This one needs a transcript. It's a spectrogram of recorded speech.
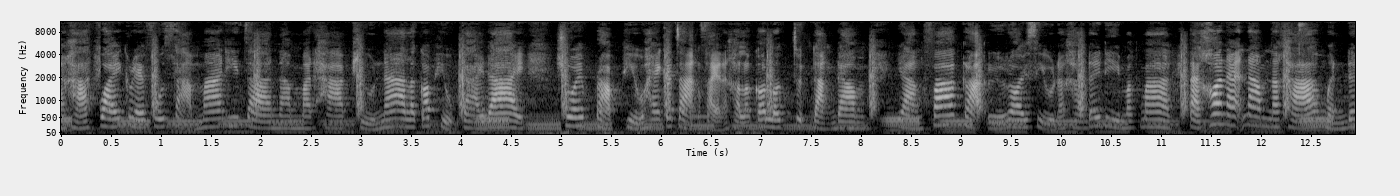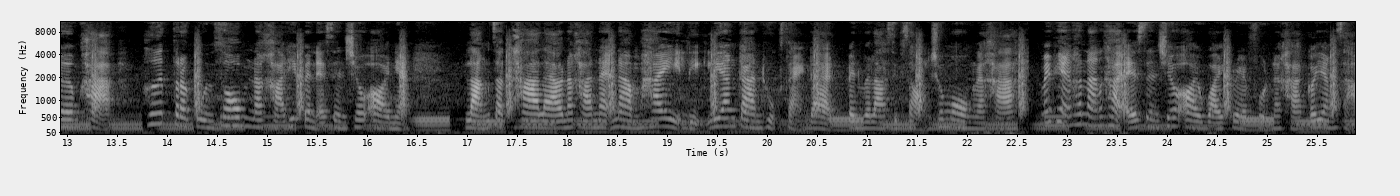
นะคะไวท์เกรฟ r ู i สามารถที่จะนำมาทาผิวหน้าแล้วก็ผิวกายได้ ช่วยปรับผิวให้กระจ่างใสนะคะ แล้วก็ลดจุดด่างดำอย่างฝ้ากระหรือรอยสิวนะคะ ได้ดีมากๆ แต่ข้อแนะนำนะคะเหมือนเดิมค่ะพืชตระกูลส้มนะคะที่เป็น essential oil เนี่ย หลังจากทาแล้วนะคะ แนะนำให้หลีกเลี่ยงการถูกแสงแดดเป็นเวลา 12 ชั่วโมงนะคะ ไม่เพียงเท่านั้นค่ะ essential oil white grapefruit นะคะ ก็ยังสา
